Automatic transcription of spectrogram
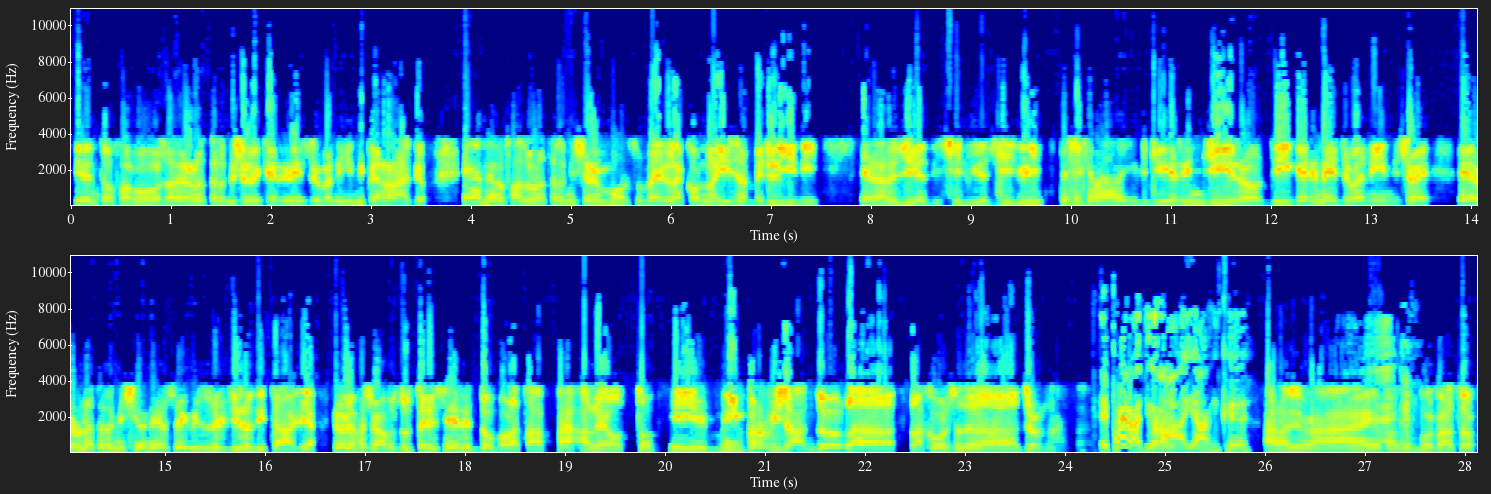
diventò famosa, era una trasmissione Carinei Giovannini per radio. E abbiamo fatto una trasmissione molto bella con Isa Bellini e la regia di Silvio Gigli, che si chiamava Il Giro in Giro di Garinei Giovannini, cioè era una trasmissione a seguito del Giro d'Italia. Noi la facevamo tutte le sere dopo la tappa alle 8 e improvvisando la, la corsa della giornata. E poi Radio Rai anche. A Radio Rai, eh. ho fatto, poi ho fatto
